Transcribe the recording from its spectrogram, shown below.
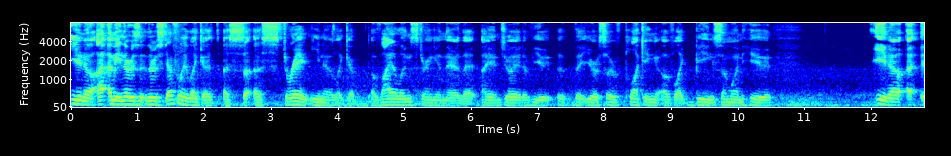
You know, I, I mean, there's there's definitely like a a string, you know, like a, a violin string in there that I enjoyed of you that you're sort of plucking of like being someone who you know, uh,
